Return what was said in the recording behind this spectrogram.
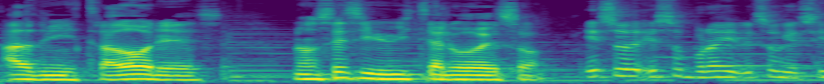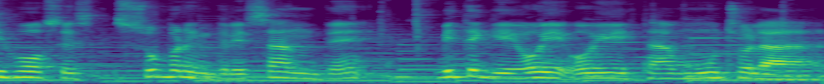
administradores. No sé si viviste algo de eso. Eso, eso por ahí, eso que decís vos es súper interesante. Viste que hoy, hoy está mucho la,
